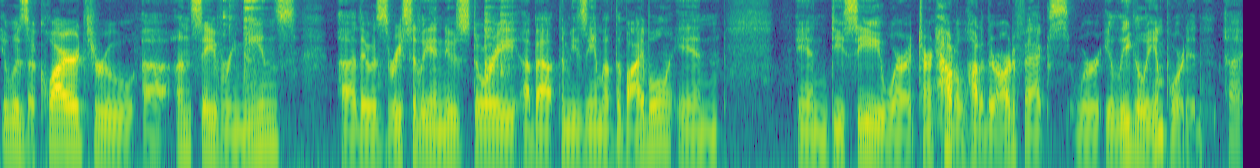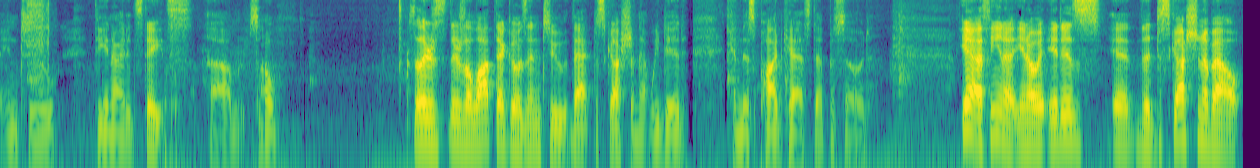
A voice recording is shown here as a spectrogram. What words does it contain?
it was acquired through uh, unsavory means uh, there was recently a news story about the museum of the bible in in dc where it turned out a lot of their artifacts were illegally imported uh, into the united states um, so so there's there's a lot that goes into that discussion that we did in this podcast episode. Yeah, Athena, you know, it, it is uh, the discussion about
